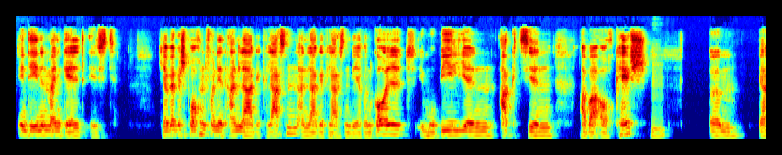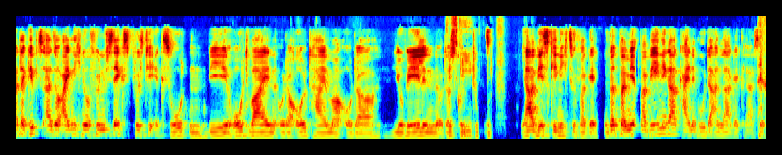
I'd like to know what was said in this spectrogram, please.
in denen mein Geld ist. Ich habe ja gesprochen von den Anlageklassen. Anlageklassen wären Gold, Immobilien, Aktien, aber auch Cash. Mhm. Ähm, ja, da gibt es also eigentlich nur fünf, sechs plus die Exoten wie Rotwein oder Oldtimer oder Juwelen oder Whisky. Skulpturen. Ja, Whisky nicht zu vergessen. Wird bei mir immer weniger, keine gute Anlageklasse.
